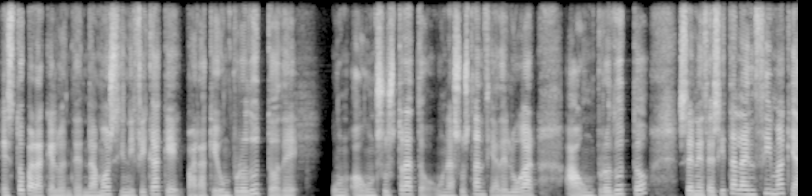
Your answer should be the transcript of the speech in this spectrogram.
Esto, para que lo entendamos, significa que para que un producto de o un sustrato, una sustancia dé lugar a un producto, se necesita la enzima que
